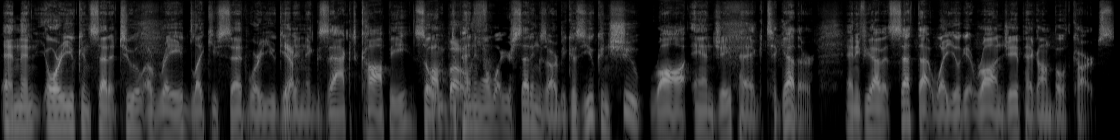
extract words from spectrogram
and then or you can set it to a RAID, like you said, where you get Yep. an exact copy. So On both. depending on what your settings are, because you can shoot RAW and JPEG together. And if you have it set that way, you'll get RAW and JPEG on both cards.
